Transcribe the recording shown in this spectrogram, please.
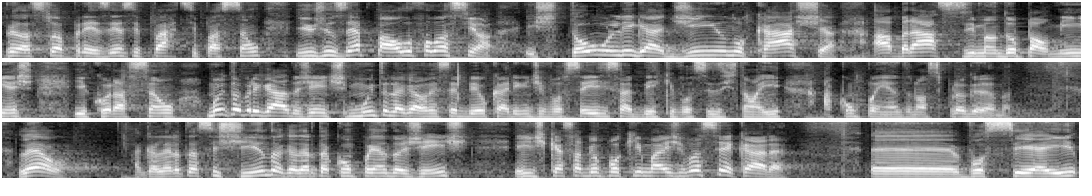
pela sua presença e participação. E o José Paulo falou assim, ó, estou ligadinho no Caixa. Abraços e mandou palminhas e coração. Muito obrigado, gente. Muito legal receber o carinho de vocês e saber que vocês estão aí acompanhando o nosso programa. Léo, a galera tá assistindo, a galera tá acompanhando a gente e a gente quer saber um pouquinho mais de você, cara. É, você aí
